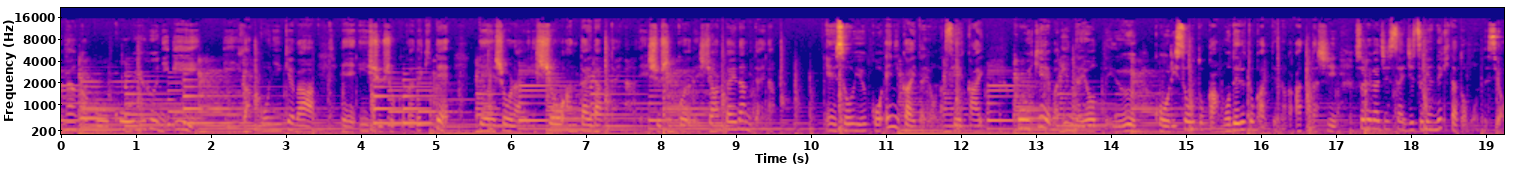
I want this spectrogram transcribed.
なんかこうこういうふうにいい学校に行けば、えー、いい就職ができてで将来一生安泰だみたいな、え、終身雇用で一生安泰だみたいなえ、そういうこう絵に描いたような正解こう生きればいいんだよっていうこう理想とかモデルとかっていうのがあったしそれが実際実現できたと思うんですよ。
